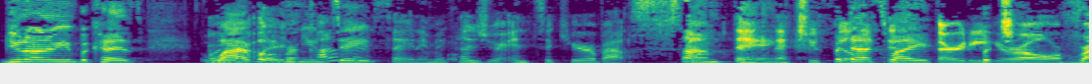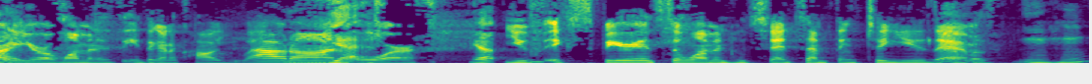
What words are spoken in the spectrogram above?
You know what I mean? Because Or why wouldn't you date because you're insecure about something, Something. that you But feel that's like why- this 30 but year old or 40 right. year old woman is either going to call you out on Yes. or Yep. you've experienced a woman who said something to you that, That was- mm-hmm.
